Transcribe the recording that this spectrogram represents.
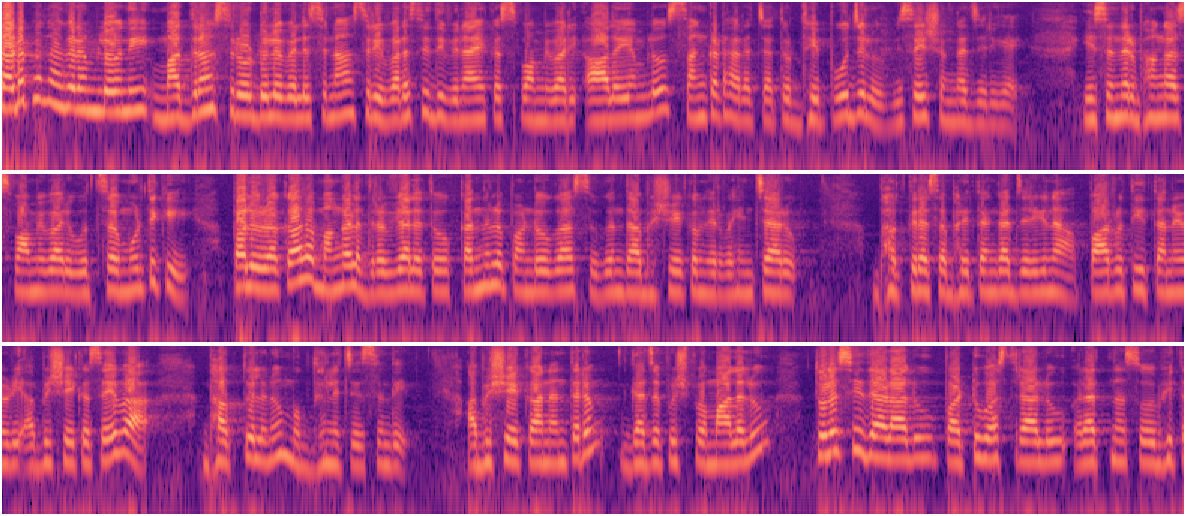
కడప నగరంలోని మద్రాసు రోడ్డులో వెలిసిన శ్రీ వరసిద్ధి వినాయక స్వామివారి ఆలయంలో సంకటహర చతుర్థి పూజలు విశేషంగా జరిగాయి. ఈ సందర్భంగా స్వామివారి ఉత్సవమూర్తికి పలు రకాల మంగళ ద్రవ్యాలతో కన్నుల పండుగ సుగంధాభిషేకం నిర్వహించారు. భక్తుల భరితంగా జరిగిన పార్వతీ తనయుడి అభిషేక సేవ భక్తులను ముగ్ధుల్ని చేసింది. అభిషేకానంతరం గజపుష్పమాలలు తులసి దళాలు పట్టు వస్త్రాలు రత్న శోభిత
